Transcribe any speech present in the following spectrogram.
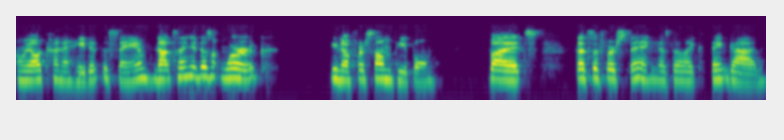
And we all kind of hate it the same. Not saying it doesn't work, you know, for some people. But that's the first thing is they're like, thank God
